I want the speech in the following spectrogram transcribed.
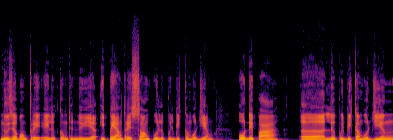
Nous avons créé le contenu hyper intéressant pour le public cambodgien. Au départ, euh, le public cambodgien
